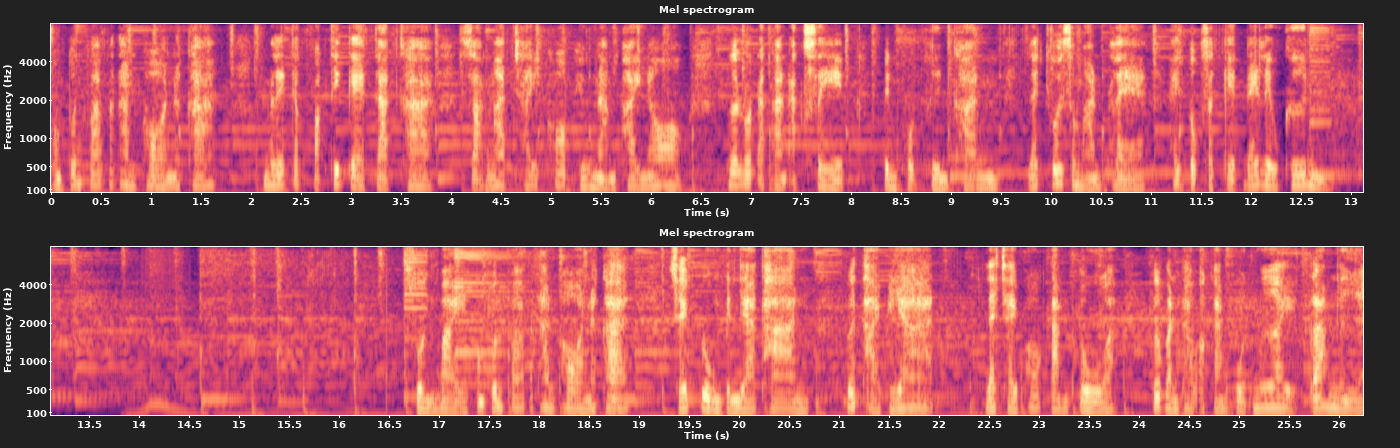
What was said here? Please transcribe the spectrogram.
ของต้นฟ้าประทานพรนะคะ เมล็ดจากฝักที่แก่จัดค่ะ สามารถใช้พอกผิวหนังภายนอก เพื่อลดอาการอักเสบ เป็นผดผื่นคัน และช่วยสมานแผลให้ตกสะเก็ดได้เร็วขึ้น ส่วนใบของต้นฟ้าประทานพรนะคะ ใช้ปรุงเป็นยาทาน เพื่อถ่ายพยาธิและใช้พอกตามตัว เพื่อบรรเทาอาการปวดเมื่อย กล้ามเนื้อ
